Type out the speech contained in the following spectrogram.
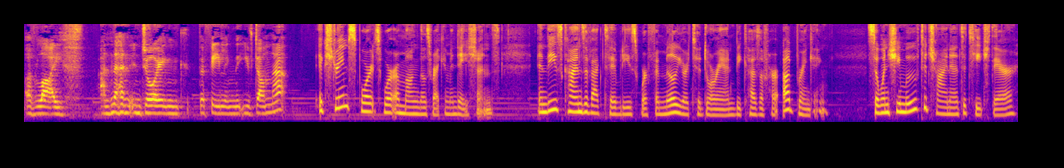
of life and then enjoying the feeling that you've done that. Extreme sports were among those recommendations, and these kinds of activities were familiar to Doran because of her upbringing. So when she moved to China to teach there,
